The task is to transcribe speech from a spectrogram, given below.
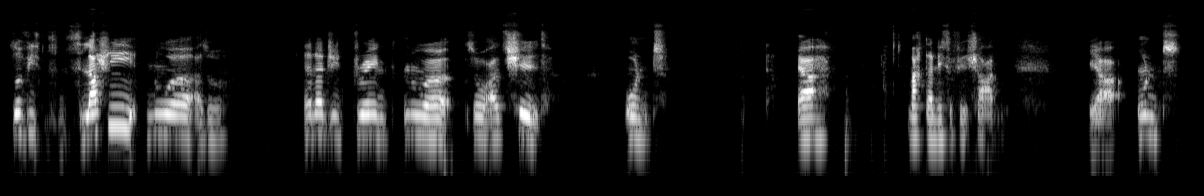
so wie Slushy, nur, also Energy Drink, nur so als Schild. Und ja, macht da nicht so viel Schaden. Ja, und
